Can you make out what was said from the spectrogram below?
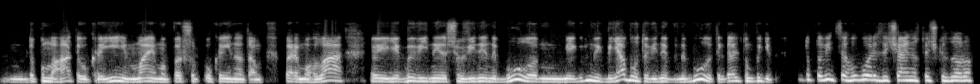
допомагати Україні. Ми маємо першу Україна там перемогла. е, Якби війни, щоб війни не було, ну, якби я був, то війни б не було, і так далі. Тому подібне. Тобто він це говорить звичайно з точки зору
